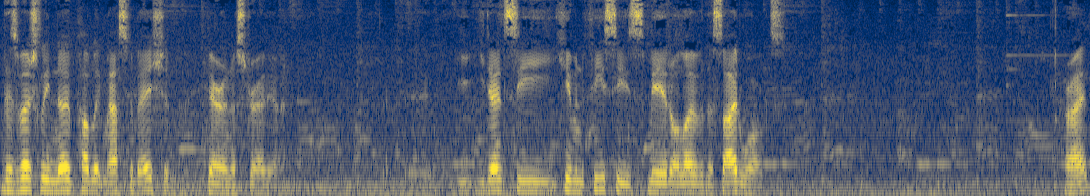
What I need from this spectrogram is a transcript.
there's virtually no public masturbation here in Australia. You don't see human feces smeared all over the sidewalks. Right?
